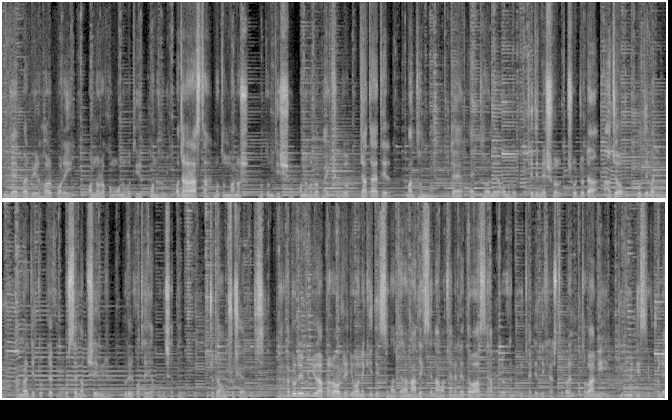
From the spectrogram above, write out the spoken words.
কিন্তু একবার বের হওয়ার পরেই অন্যরকম অনুভূতি মনে হলো। অজানা রাস্তা, নতুন মানুষ, নতুন দৃশ্য। মনে হলো বাইক শুধু যাতায়াতের মাধ্যম নয়। এটা এক ধরনের অনুভূতি। সেদিনের সূর্যটা আজও বলতে পারিনি। আমরা যে ট্যুরটা করছিলাম, সেই ট্যুরের কথাই আপনাদের সাথে কিছুটা অংশ শেয়ার করছি। ঢাকা ট্যুরের ভিডিও আপনারা অলরেডি অনেকেই দেখছেন, আর যারা না দেখছেন, আমার চ্যানেলে দেওয়া আছে, আপনারা ওখান থেকে চাইলে দেখে আসতে পারেন, অথবা আমি ভিডিওর ডিসক্রিপশনে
